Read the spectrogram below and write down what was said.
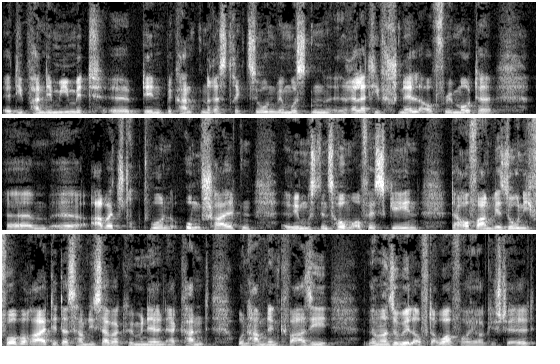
die Pandemie mit den bekannten Restriktionen. Wir mussten relativ schnell auf remote ähm, Arbeitsstrukturen umschalten. Wir mussten ins Homeoffice gehen. Darauf waren wir so nicht vorbereitet. Das haben die Cyberkriminellen erkannt und haben dann quasi, wenn man so will, auf Dauerfeuer gestellt.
